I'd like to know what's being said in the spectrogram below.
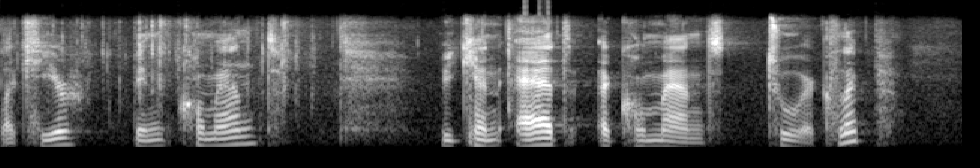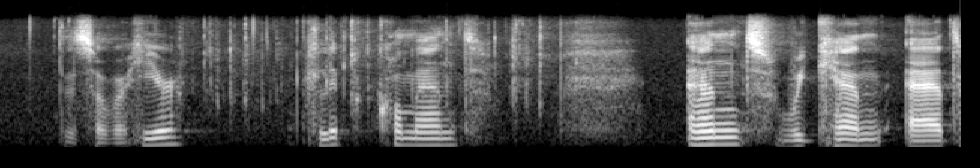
like here, bin command. We can add a command to a clip, this over here, clip command. And we can add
